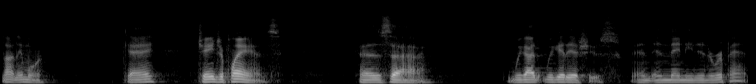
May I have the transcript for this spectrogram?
not anymore. Okay? Change of plans. Because uh, we got we get issues and, and they needed to repent.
